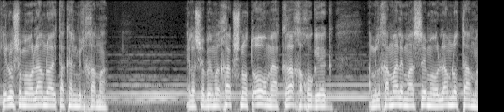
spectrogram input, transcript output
כאילו שמעולם לא הייתה כאן מלחמה. אלא שבמרחק שנות אור מהכרך החוגג, המלחמה למעשה מעולם לא תמה.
